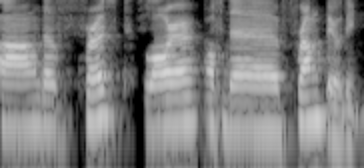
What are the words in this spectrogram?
on the first floor of the front building.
